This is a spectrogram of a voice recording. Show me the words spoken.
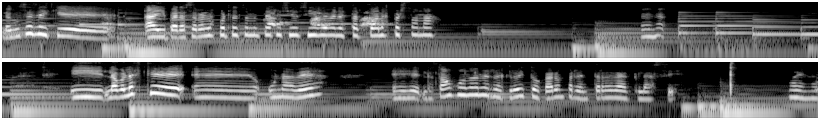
La cosa es de que. Ah, y para cerrar las puertas del cementerio, sí o sí deben estar todas las personas. Ujú. Y la verdad es que eh, una vez eh, lo estaban jugando en el recreo y tocaron para entrar a la clase. Bueno.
